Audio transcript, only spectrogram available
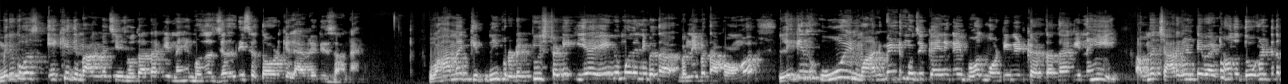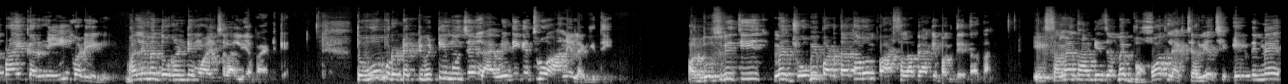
मेरे को बस एक ही दिमाग में चीज़ होता था कि नहीं, मुझे जल्दी से दौड़ के लाइब्रेरी जाना है। वहाँ मैं कितनी प्रोडक्टिव स्टडी किया, ये भी मुझे नहीं बता नहीं बता पाऊँगा। लेकिन वो इन्वायरमेंट मुझे कहीं ना कहीं बहुत मोटिवेट करता था कि नहीं, अब मैं चार घंटे बैठा हूँ तो दो घंटे तो पढ़ाई करनी ही पड़ेगी। भले मैं दो घंटे मोबाइल चला लिया बैठ के। तो वो प्रोडक्टिविटी मुझे लाइब्रेरी के थ्रू आने लगी थी। और दूसरी चीज़, मैं जो भी पढ़ता था, वो पाठशाला पे आके बक देता था। एक समय था कि जब मैं बहुत लेक्चर लिया एक दिन में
